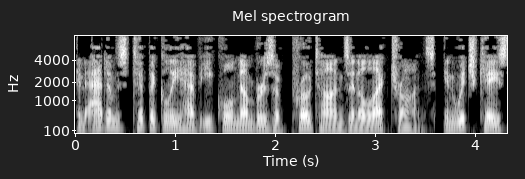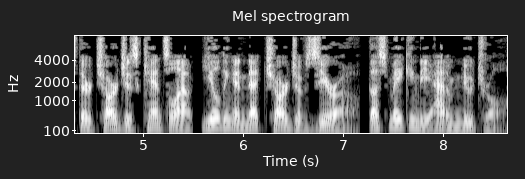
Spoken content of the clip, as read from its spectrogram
and atoms typically have equal numbers of protons and electrons, in which case their charges cancel out, yielding a net charge of zero, thus making the atom neutral.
